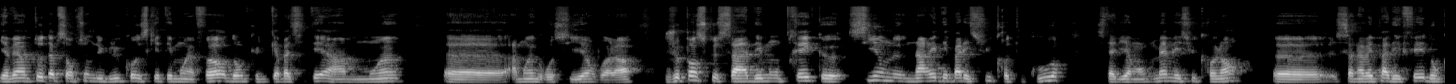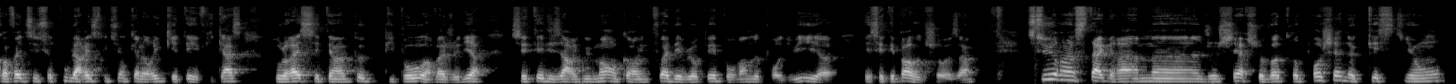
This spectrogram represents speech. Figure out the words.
il y avait un taux d'absorption du glucose qui était moins fort, donc une capacité à moins, à moins grossir. Voilà je pense que ça a démontré que si on n'arrêtait pas les sucres tout court, c'est-à-dire même les sucres lents, euh, ça n'avait pas d'effet. Donc en fait, c'est surtout la restriction calorique qui était efficace. Tout le reste, c'était un peu pipeau. Enfin, je veux dire, c'était des arguments, encore une fois, développés pour vendre le produit euh, et c'était pas autre chose. Hein. Sur Instagram, euh, je cherche votre prochaine question.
